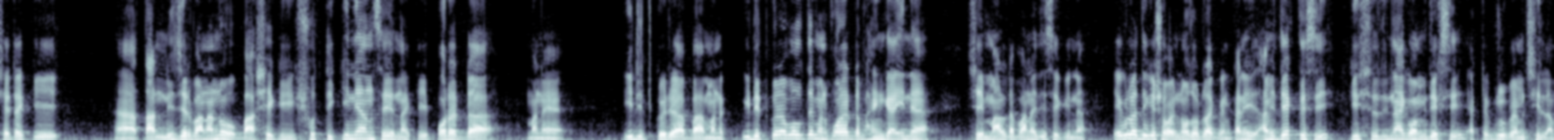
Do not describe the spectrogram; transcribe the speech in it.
সেটা কি তার নিজের বানানো বা সে কি সত্যি কিনে আনছে নাকি পরেরটা মানে এডিট করে বা মানে এডিট করা বলতে মানে পরেরটা ভাঙ্গাই না, সেই মালটা বানাই দিছে কিনা, এগুলোর দিকে সবাই নজর রাখবেন। কারণ আমি দেখতেছি, কিছুদিন আগেও আমি দেখছি, একটা গ্রুপে আমি ছিলাম,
